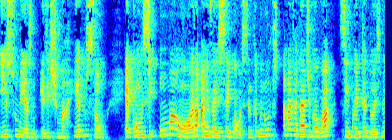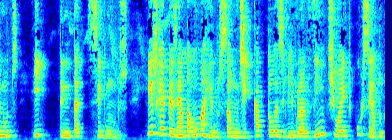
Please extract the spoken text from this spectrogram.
Isso mesmo, existe uma redução. É como se uma hora, ao invés de ser igual a 60 minutos, é na verdade igual a 52 minutos e 30 segundos. Isso representa uma redução de 14,28%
